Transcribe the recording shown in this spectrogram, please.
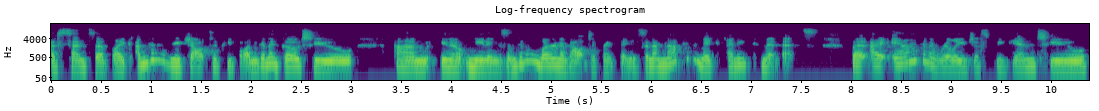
a sense of like I'm going to reach out to people. I'm going to go to um, you know meetings. I'm going to learn about different things, and I'm not going to make any commitments. But I am going to really just begin to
